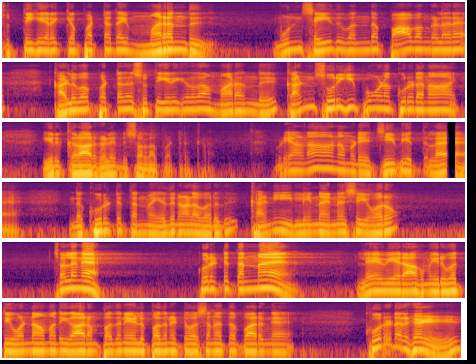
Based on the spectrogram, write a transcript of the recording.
சுத்திகரிக்கப்பட்டதை மறந்து முன் செய்து வந்த பாவங்களரை கழுவப்பட்டதை சுத்திகரிக்கிறதா மறந்து கண் சொருகி போன குருடனாய் இருக்கிறார்கள் என்று சொல்லப்பட்டிருக்கிறார் அப்படியானா நம்முடைய ஜீவியத்தில் இந்த குருட்டுத்தன்மை எதனால வருது? கனி இல்லைன்னா என்ன செய்ய வரும்? சொல்லுங்க. குருட்டுத்தன்மை. லேவியராகும் இருபத்தி ஒன்றாம் அதிகாரம் பதினேழு பதினெட்டு வசனத்தை பாருங்க. குருடர்கள்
